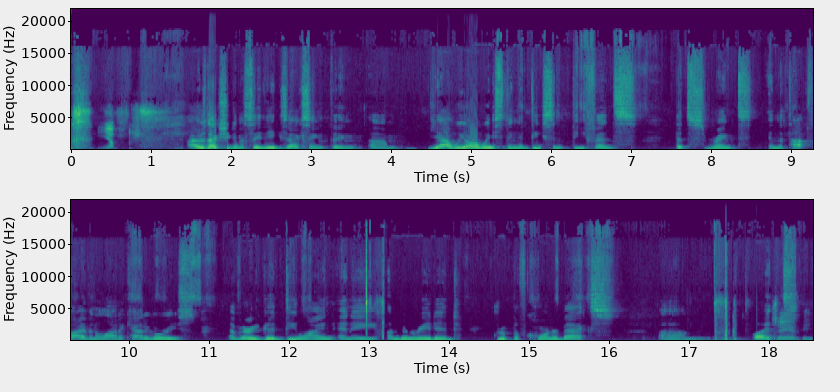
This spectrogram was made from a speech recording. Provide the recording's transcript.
Yep. I was actually going to say the exact same thing. Um, yeah, we are wasting a decent defense that's ranked in the top five in a lot of categories. A very good D line and a underrated group of cornerbacks. Um, but JFE.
